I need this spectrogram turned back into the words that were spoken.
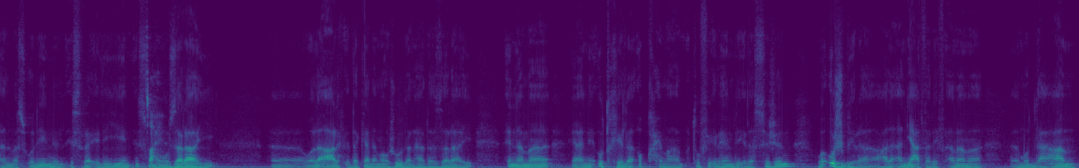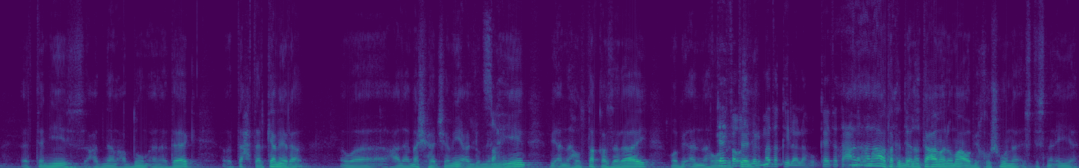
المسؤولين الإسرائيليين اسمه صحيح. زراي آه، ولا أعرف إذا كان موجودا هذا الزراي إنما يعني أدخل أقحم توفيق الهندي إلى السجن وأجبر على أن يعترف أمام مدعي عام التمييز عدنان عضوم آنذاك تحت الكاميرا. وعلى مشهد جميع اللبنانيين صحيح. بأنه التقى زراي وبأنه كيف اجبر ماذا قيل له؟ كيف تعامل معه؟ أنا اعتقد بانه تعاملوا معه بخشونة استثنائية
